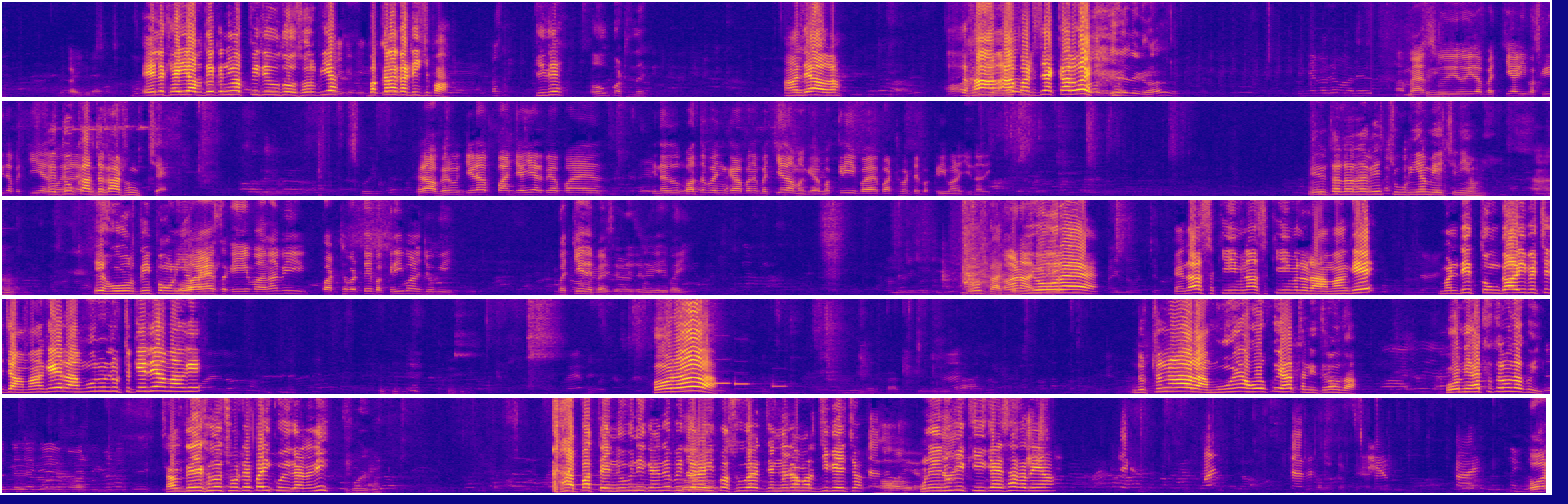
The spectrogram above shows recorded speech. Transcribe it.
ਦਿਖਾਈ ਕਰਾ ਇਹ ਲਿਖਾਈ ਆਪਦੇ ਕਨਿਓ ਆਪੀ ਦੇਊ 200 ਰੁਪਿਆ ਬੱਕਰਾ ਗੱਡੀ ਚ ਪਾ। ਕਿਹਦੇ ਉਹ ਪੱਠ ਦੇ। ਹਾਂ ਲਿਆ ਉਹਦਾ। ਦਿਖਾ ਆ ਪੱਟ ਚੈੱਕ ਕਰ ਓਏ। ਇਹ ਦੇਖ। ਹਾਂ ਮੈਂ ਸੂਈ ਹੋਈ ਦਾ ਬੱਚੇ ਵਾਲੀ ਬੱਕਰੀ ਦਾ 25000 ਇਦੋਂ ਕੱਦ ਕਾਠ ਉੱਚਾ ਹੈ। ਫਿਰ ਆ ਫਿਰ ਉਹ ਜਿਹੜਾ 5000 ਰੁਪਏ ਆਪਾਂ ਇਹਨਾਂ ਤੋਂ ਵੱਧ ਬਣ ਗਿਆ ਆਪਾਂ ਨੇ ਬੱਚੇ ਦਾ ਮੰਗਿਆ। ਬੱਕਰੀ ਬ- ਪੱਠ ਵੱਟੇ ਬੱਕਰੀ ਬਣ ਜੀ ਇਹਨਾਂ ਦੀ। ਮੈਨੂੰ ਤਾਂ ਲੱਗਦਾ ਵੀ ਇਹ ਚੂੜੀਆਂ ਮੇਚ ਨਹੀਂ ਆਉਣੀਆਂ ਹਾਂ। ਇਹ ਹੋਰ ਦੀ ਉਹ ਪਾਉਣੀਆਂ ਐ ਸਕੀਮ ਆ ਨਾ ਵੀ ਪੱਠ ਵੱਟੇ ਬੱਕਰੀ ਬਣ ਜੂਗੀ। ਬੱਚੇ ਦੇ ਪੈਸੇ ਦੇ ਦੇਣਗੇ ਬਾਈ। ਉਹ ਗੱਲ ਵੀ ਹੋਰ ਹੈ। ਕਹਿੰਦਾ ਸਕੀਮ ਨਾਲ ਸਕੀਮ ਲੜਾਵਾਂਗੇ। ਮੰਡੀ ਤੁੰਗ ਵਾਲੀ ਵਿੱਚ ਜਾਵਾਂਗੇ ਰਾਮੂ ਨੂੰ ਲੁੱਟ ਕੇ ਲਿਆਵਾਂਗੇ। ਹੋਰ? ਲੁੱਟਣ ਵਾਲਾ ਰਾਮੂ ਹੈ ਹੋਰ ਕੋਈ ਹੱਥ ਨਹੀਂ ਧਰਾਉਂਦਾ। ਹੋਰ ਨਹੀਂ ਹੱਥ ਧਰਾਉਂਦਾ ਕੋਈ? ਚੱਲ ਦੇਖ ਲਓ ਛੋਟੇ ਭਾਈ ਕੋਈ ਗੱਲ ਨਹੀਂ। ਆਪਾਂ ਤੈਨੂੰ ਵੀ ਨਹੀਂ ਕਹਿੰਦੇ ਵੀ ਤੇਰਾ ਵੀ ਪਸ਼ੂ ਹੈ ਜਿੰਨੇ ਦਾ ਮਰਜ਼ੀ ਵੇਚ। ਹੁਣ ਇਹਨੂੰ ਵੀ ਕੀ ਕਹਿ ਸਕਦੇ ਆ?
